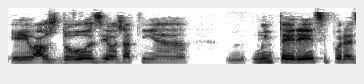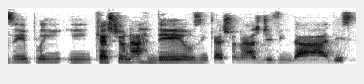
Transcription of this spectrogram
eu aos 12 eu já tinha um interesse, por exemplo, em, em, questionar Deus, em questionar as divindades,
